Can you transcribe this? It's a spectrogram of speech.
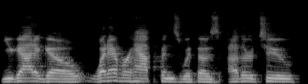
you got to go, whatever happens with those other two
